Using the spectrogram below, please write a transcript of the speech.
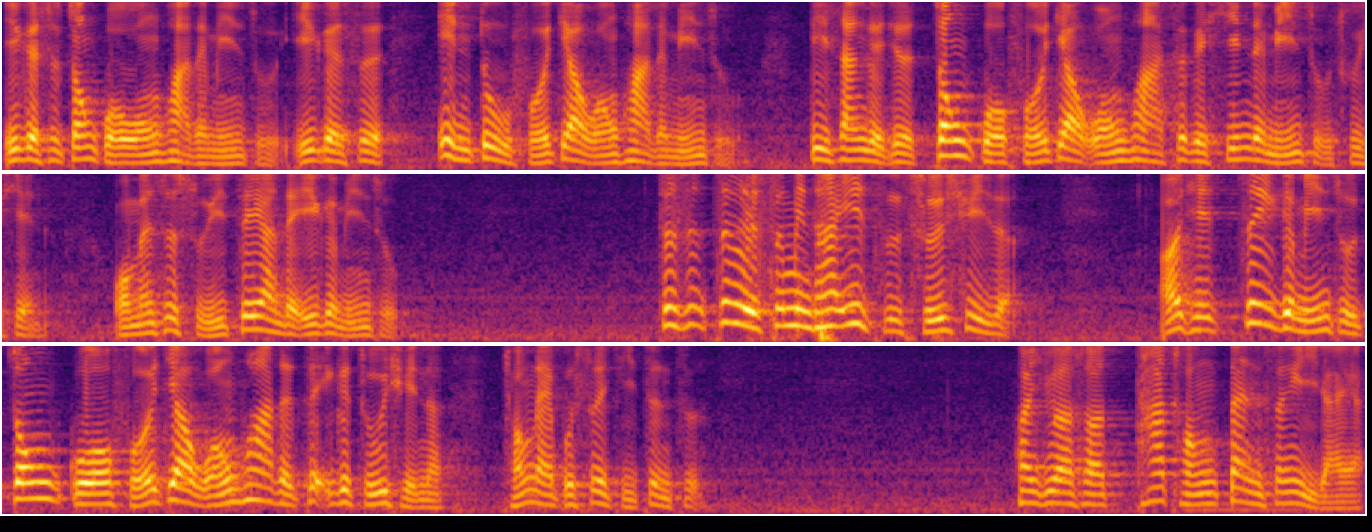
一个是中国文化的民族，一个是印度佛教文化的民族，第三个就是中国佛教文化这个新的民族出现。我们是属于这样的一个民族，这是这个生命它一直持续着，而且这个民族中国佛教文化的这一个族群呢，从来不涉及政治。换句话说，他从诞生以来啊，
